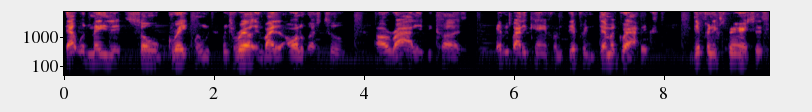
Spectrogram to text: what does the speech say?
That would made it so great when when Terrell invited all of us to uh, Raleigh because everybody came from different demographics, different experiences,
